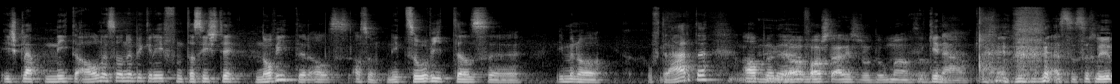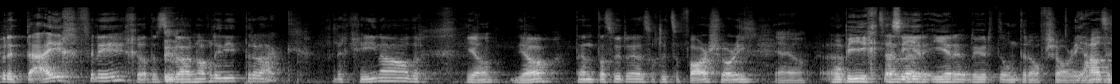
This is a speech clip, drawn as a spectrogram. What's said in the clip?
ist, glaube ich, nicht allen so ein Begriff und das ist dann noch weiter als, also nicht so weit als äh, immer noch auf der Erde. Aber, ja, ähm, fast eigentlich rundum. Also. Genau. also so ein bisschen über den Teich vielleicht oder sogar noch ein bisschen weiter weg. Vielleicht China oder... Ja. Ja, dann, das würde so ein bisschen zu Farshoring. Ja, ja. Äh, Wobei ich das eher, eher würde unter Offshoring Ja, also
